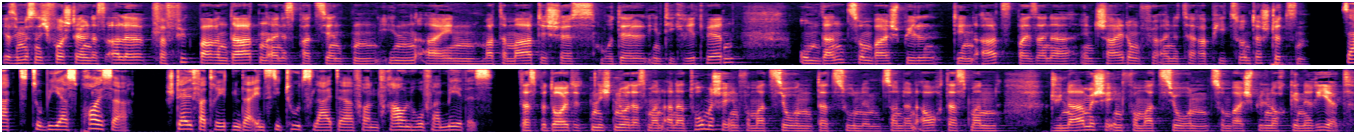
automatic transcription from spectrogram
Ja, Sie müssen sich vorstellen, dass alle verfügbaren Daten eines Patienten in ein mathematisches Modell integriert werden, um dann zum Beispiel den Arzt bei seiner Entscheidung für eine Therapie zu unterstützen. Sagt Tobias Preußer, stellvertretender Institutsleiter von Fraunhofer Mewis. Das bedeutet nicht nur, dass man anatomische Informationen dazu nimmt, sondern auch, dass man dynamische Informationen zum Beispiel noch generiert,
